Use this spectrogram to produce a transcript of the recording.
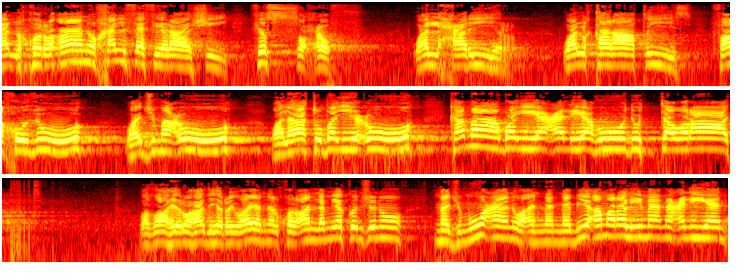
القرآن خلف فراشي في الصحف والحرير والقراطيس فخذوه واجمعوه ولا تضيعوه كما ضيع اليهود التوراة. وظاهر هذه الرواية أن القرآن لم يكن شنو؟ مجموعا وأن النبي أمر الإمام عليا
